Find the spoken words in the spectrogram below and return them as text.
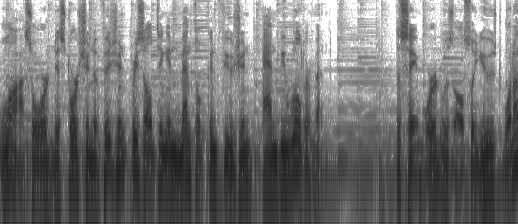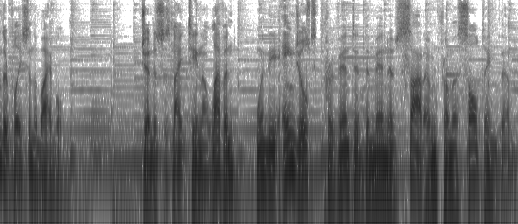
loss or distortion of vision resulting in mental confusion and bewilderment. The same word was also used one other place in the Bible. Genesis 19:11, when the angels prevented the men of Sodom from assaulting them.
